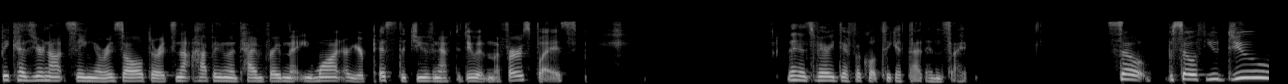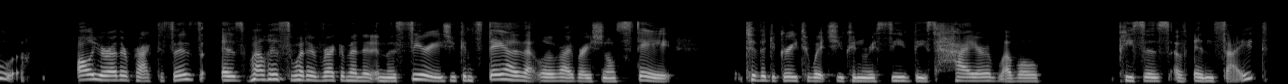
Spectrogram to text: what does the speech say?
because you're not seeing a result or it's not happening in the time frame that you want or you're pissed that you even have to do it in the first place then it's very difficult to get that insight so so if you do all your other practices, as well as what I've recommended in this series, you can stay out of that low vibrational state to the degree to which you can receive these higher level pieces of insight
